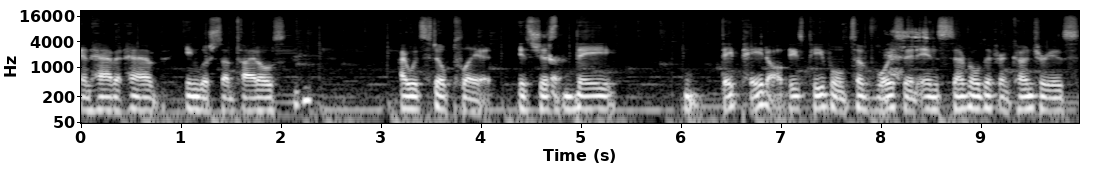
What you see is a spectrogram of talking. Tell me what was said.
and have it have English subtitles, I would still play it. It's just Mm-hmm. Sure. they they paid all these people to voice it in several different countries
